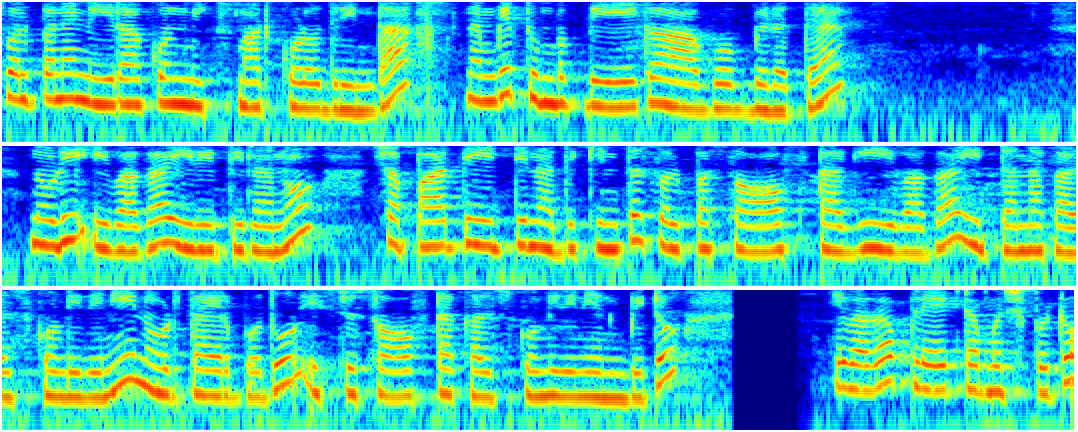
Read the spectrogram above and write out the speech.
ಸ್ವಲ್ಪನೇ ನೀರು ಹಾಕ್ಕೊಂಡು ಮಿಕ್ಸ್ ಮಾಡ್ಕೊಳ್ಳೋದ್ರಿಂದ ನಮಗೆ ತುಂಬ ಬೇಗ ಆಗೋಗ್ಬಿಡುತ್ತೆ. ನೋಡಿ, ಇವಾಗ ಈ ರೀತಿ ನಾನು ಚಪಾತಿ ಹಿಟ್ಟಿನ ಅದಕ್ಕಿಂತ ಸ್ವಲ್ಪ ಸಾಫ್ಟಾಗಿ ಇವಾಗ ಹಿಟ್ಟನ್ನು ಕಲಿಸ್ಕೊಂಡಿದ್ದೀನಿ. ನೋಡ್ತಾ ಇರ್ಬೋದು, ಎಷ್ಟು ಸಾಫ್ಟಾಗಿ ಕಲಿಸ್ಕೊಂಡಿದ್ದೀನಿ ಅಂದ್ಬಿಟ್ಟು. ಇವಾಗ ಪ್ಲೇಟ್ನ ಮುಚ್ಚಿಬಿಟ್ಟು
